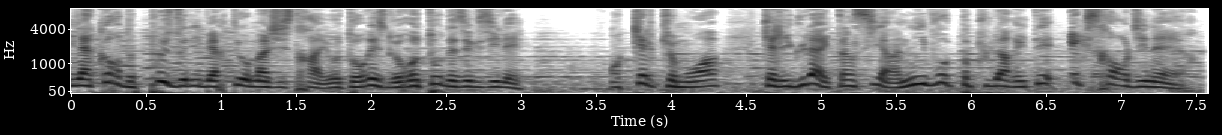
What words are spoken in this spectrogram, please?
il accorde plus de liberté aux magistrats et autorise le retour des exilés. En quelques mois, Caligula est ainsi à un niveau de popularité extraordinaire.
